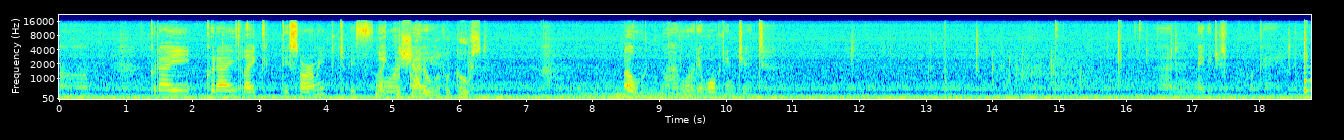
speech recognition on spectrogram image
Um, could I, could I like disarm it before? Like the shadow I- of a ghost. Oh, I have already walked into it. And maybe just okay.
